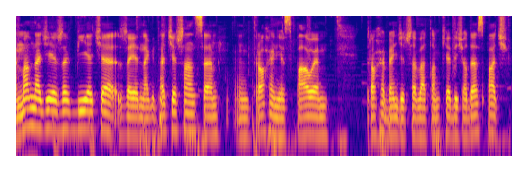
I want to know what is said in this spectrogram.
Mam nadzieję, że wbijecie, że jednak dacie szansę. Mm, Trochę nie spałem, trochę będzie trzeba tam kiedyś odespać.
